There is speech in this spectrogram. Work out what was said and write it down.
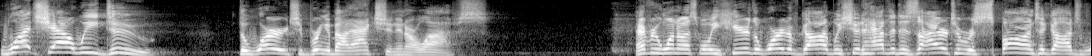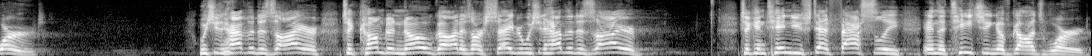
What shall we do? The word should bring about action in our lives. Every one of us, when we hear the word of God, we should have the desire to respond to God's word. We should have the desire to come to know God as our Savior. We should have the desire to continue steadfastly in the teaching of God's Word.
